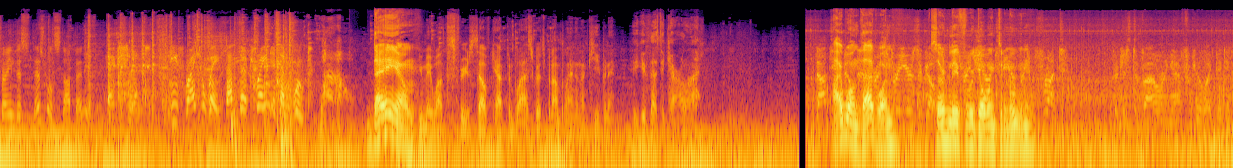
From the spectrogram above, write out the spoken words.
train. This this will stop anything. Excellent. Leave right away. That their train is en route. Wow. Damn! You may want this for yourself, Captain Blazkowicz, but I'm planning on keeping it. You give that to Caroline. I want that one. Certainly if we're going to the moon. They're just devouring Africa like they did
